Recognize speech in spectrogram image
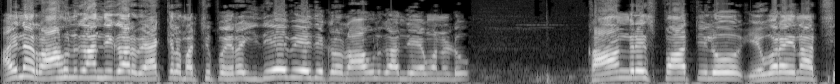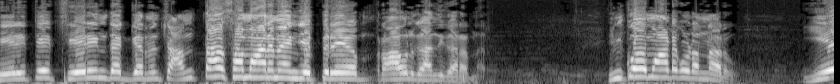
అయినా రాహుల్ గాంధీ గారు వ్యాఖ్యలు మర్చిపోయారా? ఇదే వేదికలో రాహుల్ గాంధీ ఏమన్నాడు? కాంగ్రెస్ పార్టీలో ఎవరైనా చేరితే చేరిన దగ్గర నుంచి అంతా సమానమే అని చెప్పి రాహుల్ గాంధీ గారు అన్నారు. ఇంకో మాట కూడా అన్నారు. ఏ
